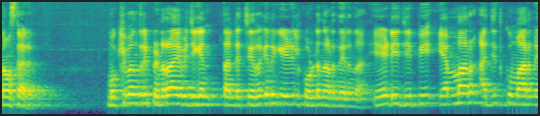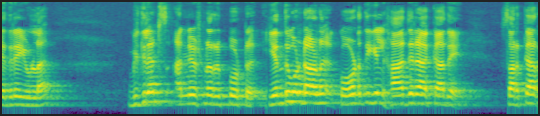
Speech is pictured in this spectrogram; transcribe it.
നമസ്കാരം. മുഖ്യമന്ത്രി പിണറായി വിജയൻ തന്റെ ചെറുകിന് കീഴിൽ കൊണ്ടു നടന്നിരുന്ന A D G P M R Ajith കുമാറിനെതിരെയുള്ള വിജിലൻസ് അന്വേഷണ റിപ്പോർട്ട് എന്തുകൊണ്ടാണ് കോടതിയിൽ ഹാജരാക്കാതെ സർക്കാർ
